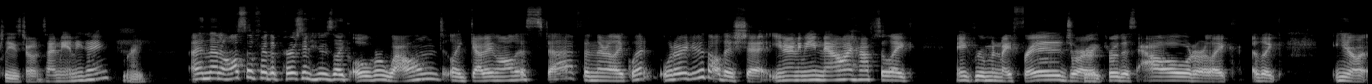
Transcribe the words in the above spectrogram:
please don't send me anything right. and then also for the person who's like overwhelmed like getting all this stuff and they're like what what do i do with all this shit you know what i mean now i have to like make room in my fridge or Right. throw this out or like like you know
